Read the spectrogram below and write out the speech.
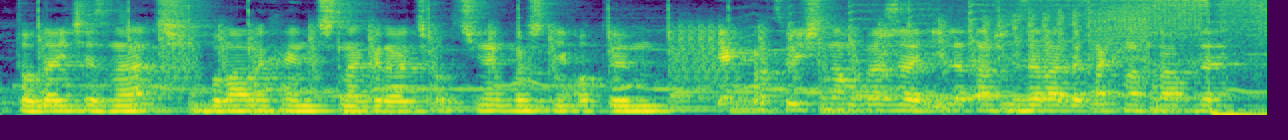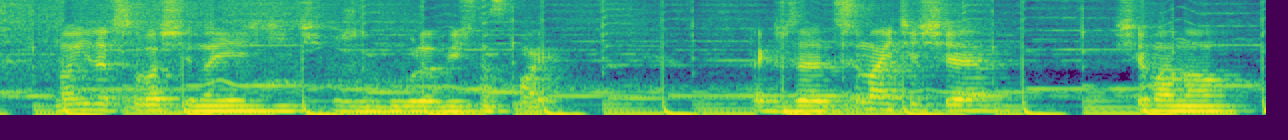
to dajcie znać, bo mamy chęć nagrać odcinek właśnie o tym, jak pracuje się na Uberze, ile tam się zarabia tak naprawdę, no ile trzeba się najeździć, żeby w ogóle wyjść na swoje. Także trzymajcie się, siemano,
